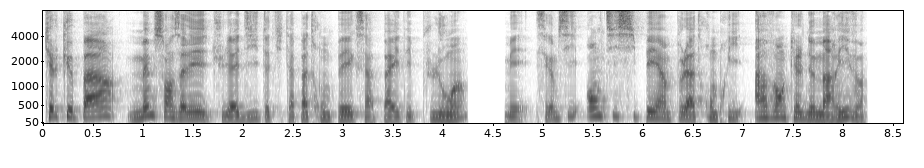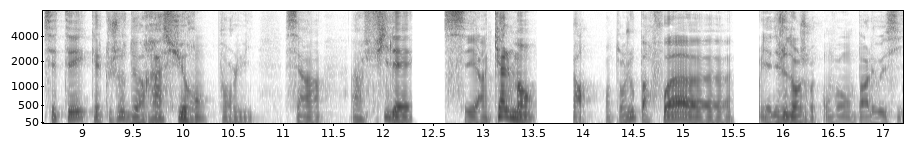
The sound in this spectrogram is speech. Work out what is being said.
quelque part, même sans aller, tu l'as dit, toi tu t'as pas trompé, que ça n'a pas été plus loin, mais c'est comme si anticiper un peu la tromperie avant qu'elle ne m'arrive, c'était quelque chose de rassurant pour lui. C'est un, filet, c'est un calmant. Alors, quand on joue parfois, euh, il y a des jeux dangereux, on va en parler aussi.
